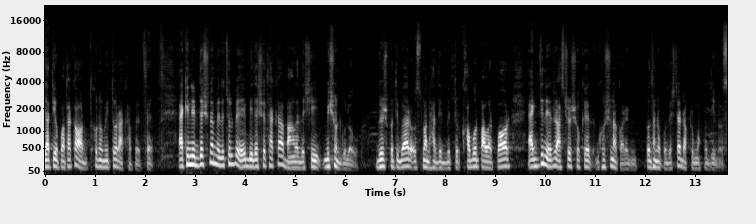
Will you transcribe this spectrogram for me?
জাতীয় পতাকা অর্ধনমিত রাখা হয়েছে। একই নির্দেশনা মেনে চলবে বিদেশে থাকা বাংলাদেশি মিশনগুলোও। বৃহস্পতিবার ওসমান হাদির মৃত্যুর খবর পাওয়ার পর একদিনের রাষ্ট্রীয় শোকের ঘোষণা করেন প্রধান উপদেষ্টা ডক্টর মোহাম্মদ ইউনুস।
